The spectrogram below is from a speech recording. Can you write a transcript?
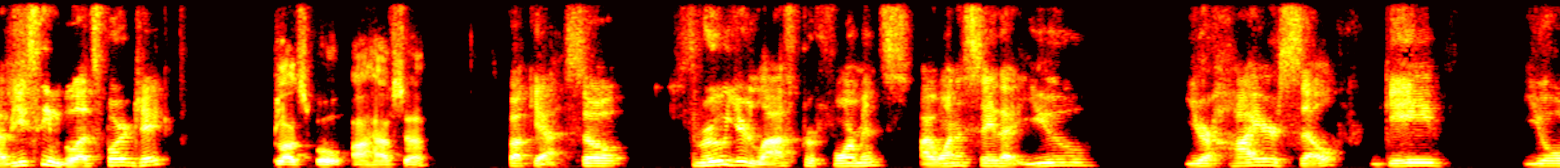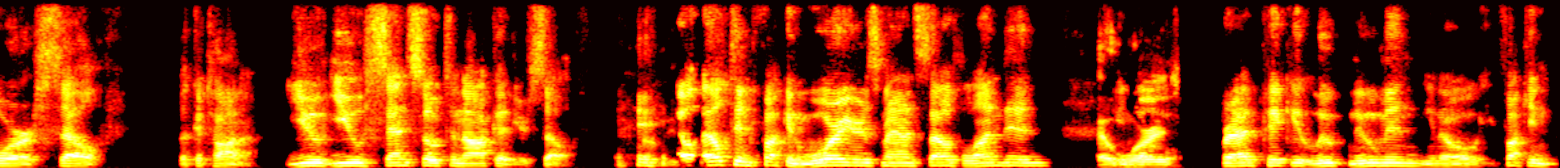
Have you seen Bloodsport, Jake? Bloodsport, I have, sir. Fuck yeah! So through your last performance, I want to say that you, your higher self, gave yourself the katana. You you Senzo Tanaka yourself. El- Elton fucking Warriors, man, South London. Warriors. Know, Brad Pickett, Luke Newman, you know, fucking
